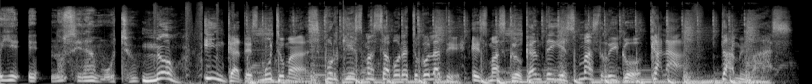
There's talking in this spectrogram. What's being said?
Oye, eh, ¿no será mucho? No, Incat es mucho más, porque es más sabor a chocolate, es más crocante y es más rico. ¡Cala! Dame más.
